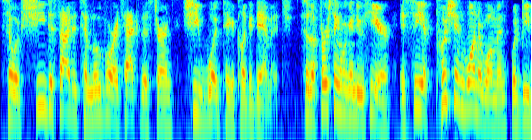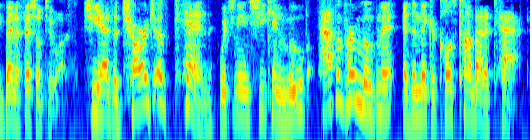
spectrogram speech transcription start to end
so if she decided to move or attack this turn, she would take a click of damage. So the first thing we're going to do here is see if pushing Wonder Woman would be beneficial to us. She has a charge of 10, which means she can move half of her movement and then make a close combat attack.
